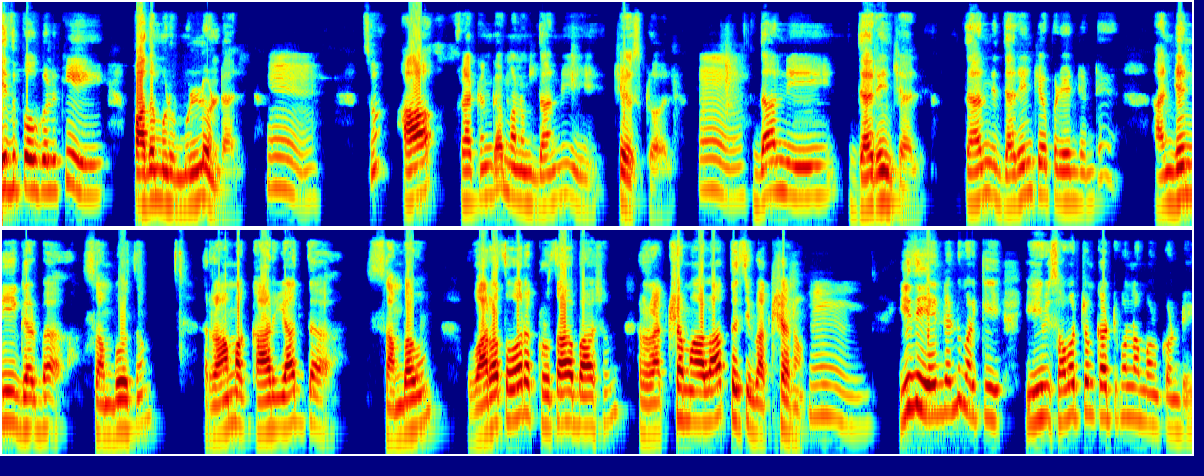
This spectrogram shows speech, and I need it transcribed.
ఐదు పోగులకి పదమూడు ముళ్ళు ఉండాలి. సో ఆ రకంగా మనం దాన్ని చేసుకోవాలి. దాన్ని ధరించాలి. దాన్ని ధరించేప్పుడు ఏంటంటే అంజనీ గర్భ సంభూతం రామ కార్యార్థ సంభవం వరతోర కృతాభాసం రక్షమాల ప్రతివక్షణం ఉమ్, ఇది ఏంటంటే మనకి ఈ సంవత్సరం కట్టుకున్నాం అనుకోండి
